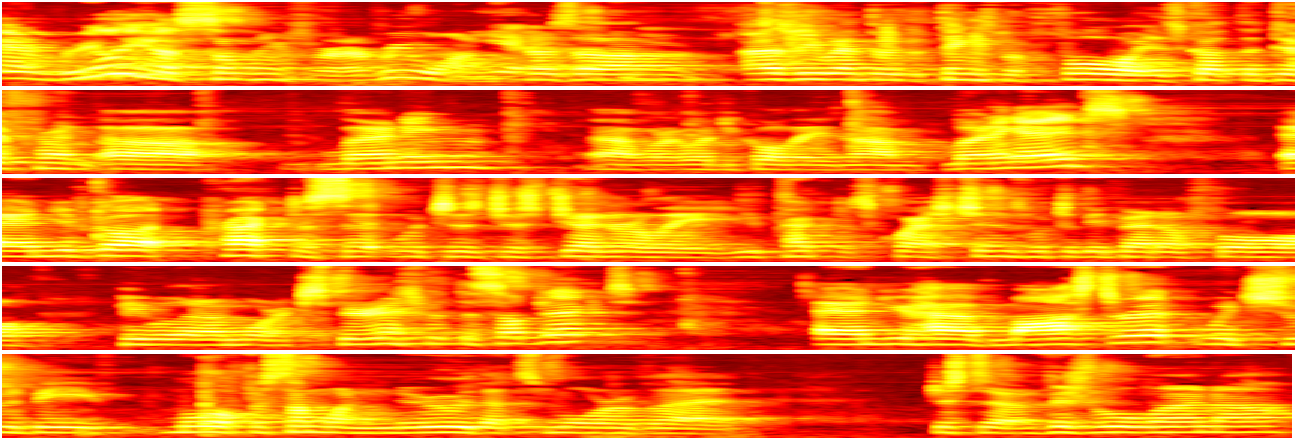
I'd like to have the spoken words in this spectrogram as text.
It really has something for everyone because um, as we went through the things before, it's got the different uh, learning, uh, what, what do you call these, um, learning aids. And you've got practice it, which is just generally you practice questions, which would be better for people that are more experienced with the subject. And you have master it, which would be more for someone new that's more of a just a visual learner.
